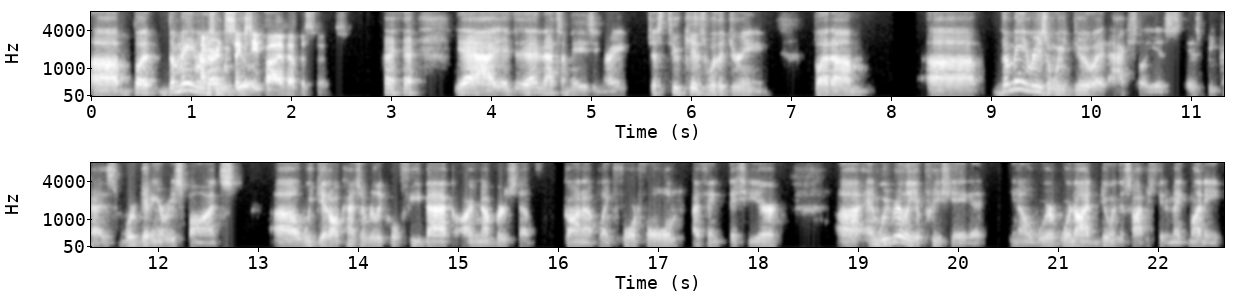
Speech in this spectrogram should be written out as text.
Uh, but the main reason 165 episodes. yeah, it, and that's amazing, right? just two kids with a dream. But um, uh, the main reason we do it actually is is because we're getting a response. Uh, we get all kinds of really cool feedback. Our numbers have gone up like fourfold, I think, this year, uh, and we really appreciate it. You know, we're we're not doing this obviously to make money.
